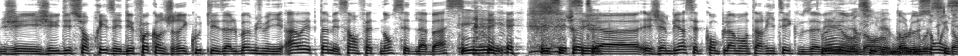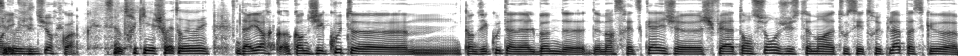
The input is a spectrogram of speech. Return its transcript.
j'ai eu des surprises. Et des fois quand je réécoute les albums je me dis ah ouais putain mais ça en fait non c'est de la basse. Et, euh, et j'aime bien cette complémentarité que vous avez dans, dans, le son et dans l'écriture quoi. C'est un truc qui est chouette ouais ouais. D'ailleurs quand j'écoute quand j'écoute un album de, de Mars Red Sky je, je fais attention justement à tous ces trucs là parce que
